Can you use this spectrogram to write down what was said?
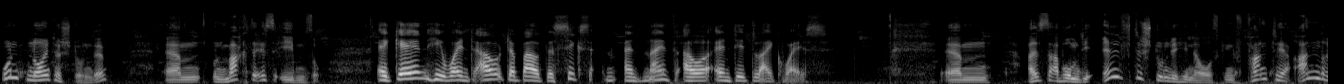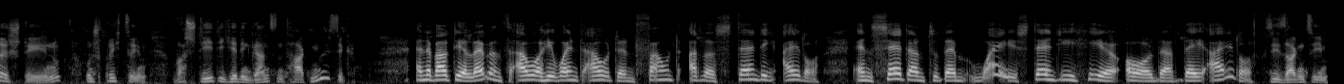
und neunte Stunde ähm, und machte es ebenso. Again he went out about the sixth and ninth hour and did likewise. Ähm, als er aber um die elfte Stunde hinausging, fand er andere stehen und spricht zu ihm, was steht ihr hier den ganzen Tag müßig? And about the eleventh hour he went out and found others standing idle, and said unto them, Why stand ye here all that day idle? Sie sagen zu ihm,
